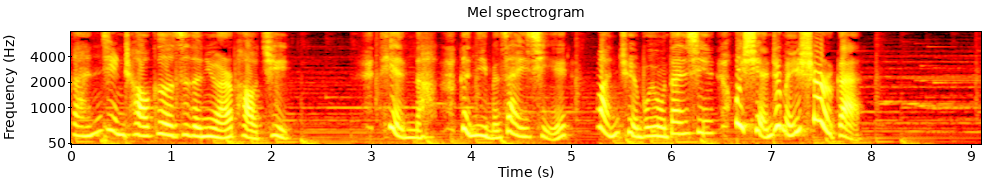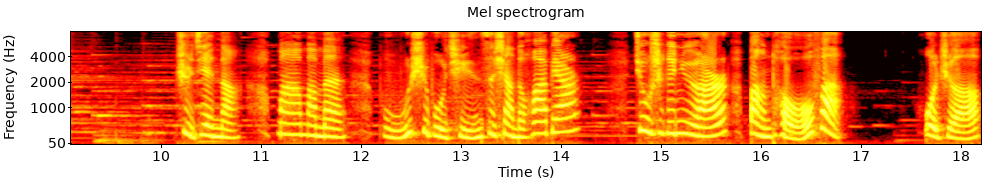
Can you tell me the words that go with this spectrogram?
赶紧朝各自的女儿跑去！天哪，跟你们在一起，完全不用担心会闲着没事儿干。只见呢，妈妈们不是补裙子上的花边儿，就是给女儿绑头发，或者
